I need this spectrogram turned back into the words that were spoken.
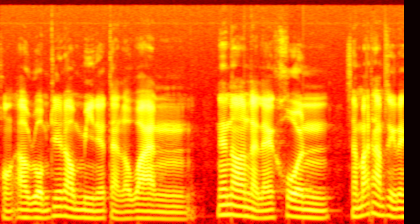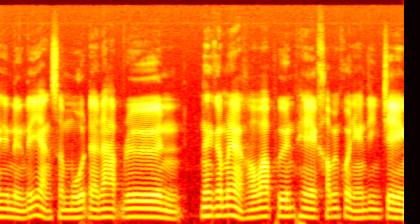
ของอารมณ์ที่เรามีในแต่ละวัน แน่นอนหลาย ๆ คนสามารถทำสิ่งใดสิ่งหนึ่งได้อย่างสมูทและราบรื่น นั่นก็ไม่ได้หมายความว่าพื้นเพเขาเป็นคนอย่างนั้นจริง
